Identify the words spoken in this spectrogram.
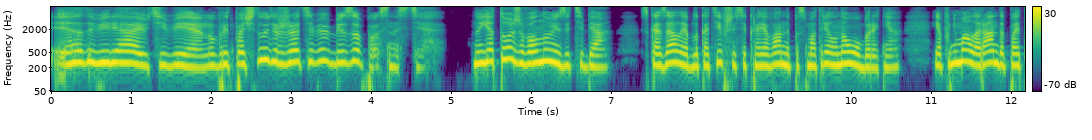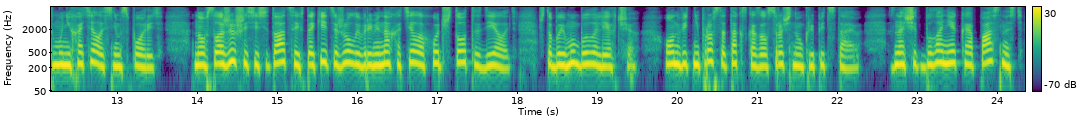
«Я доверяю тебе, но предпочту держать тебя в безопасности». «Но я тоже волнуюсь за тебя. Сказала и, облокотившись края ванны, посмотрела на оборотня. Я понимала Ранда, поэтому не хотела с ним спорить. Но в сложившейся ситуации в такие тяжелые времена хотела хоть что-то делать, чтобы ему было легче. Он ведь не просто так сказал срочно укрепить стаю. Значит, была некая опасность,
